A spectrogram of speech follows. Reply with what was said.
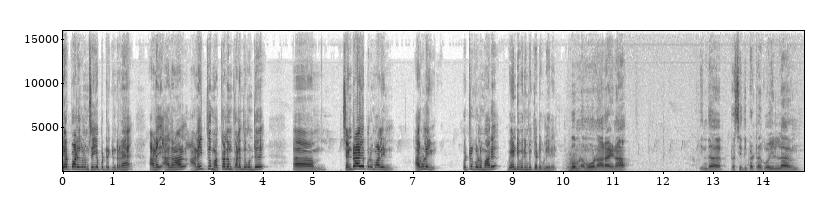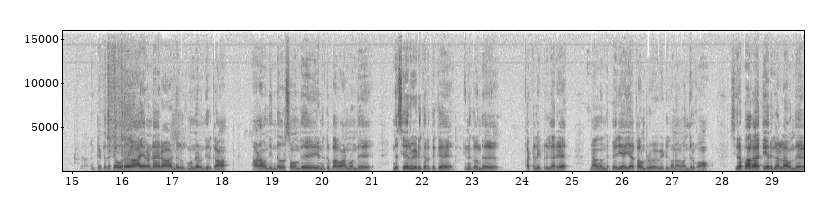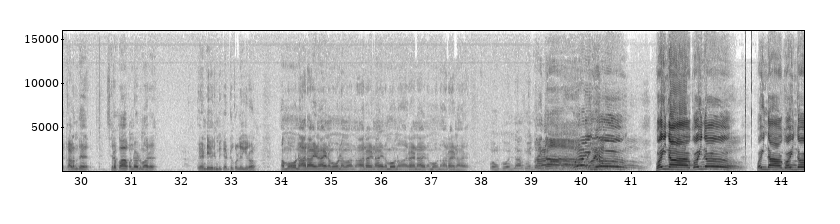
ஏற்பாடுகளும் செய்யப்பட்டிருக்கின்றன. அனை அதனால் அனைத்து மக்களும் கலந்து கொண்டு சென்றாய பெருமாளின் அருளை பெற்றுக்கொள்ளுமாறு வேண்டி விரும்பி கேட்டுக்கொள்கிறேன். ஓம் நமோ நாராயணா. இந்த பிரசித்தி பெற்ற கோயிலில் கிட்டத்தட்ட ஒரு ஆயிரம் ரெண்டாயிரம் ஆண்டுகளுக்கு முன்னே இருந்து இருக்கான் ஆனால் வந்து இந்த வருஷம் வந்து எனக்கு பகவான் வந்து இந்த சேர்வு எடுக்கிறதுக்கு எனக்கு வந்து கட்டளையிட்டிருக்காரு. நாங்கள் இந்த பெரிய ஐயா கவுண்டர் வீட்டுக்கும் நாங்கள் வந்திருக்கோம். சிறப்பாக தேருக்கெல்லாம் வந்து கலந்து சிறப்பாக கொண்டாடுமாறு வேண்டி விரும்பி கேட்டுக்கொள்கிறோம். நமோ நாராயணாய் நமோ நம நாராயணாய் நமோ நாராயணாய் நமோ நாராயணாய். ఓం గోవిందా గోవిందా గోవిందో గోవిందా గోవిందో గోవిందా గోవిందో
